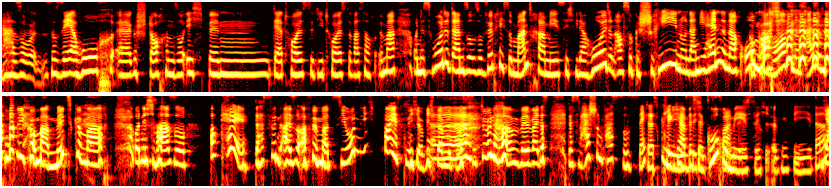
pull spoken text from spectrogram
ja, so, so sehr hoch äh, gestochen, so ich bin der Tollste, die Tollste, was auch immer. Und es wurde dann so, so wirklich so mantramäßig wiederholt und auch so geschrien und dann die Hände nach oben Gott. geworfen und alle im Publikum haben mitgemacht. Und ich war so, okay, das sind also Affirmationen. Ich weiß nicht, ob ich damit Äh. was zu tun haben will, weil das, das war schon fast so sektmäßig. Das klingt ja ein bisschen. Guru-mäßig irgendwie, ne? Ja,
